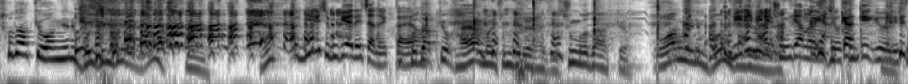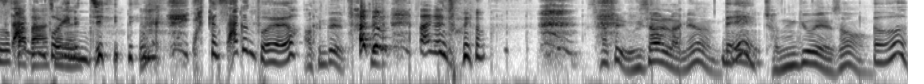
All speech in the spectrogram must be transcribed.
초등학교 5학년이 뭘 준비해요? 네. 미리 준비해야 되지 않을까요? 고등학교 가야 뭘 준비를 하지. 중고등학교 5학년이 뭘 미리 준비를 미리? 준비하면 지금 약간 교육이 그 좋을까 싹은 봐. 저는. 보이는지 약간 싹은 보여요 아 근데 싹은 보여. 사실 의사하려면 네. 전교에서 어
